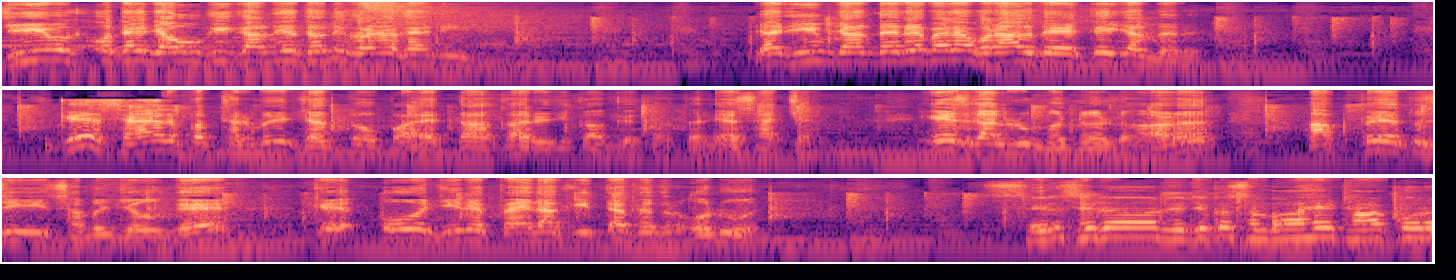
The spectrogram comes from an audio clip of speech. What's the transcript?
ਜੀਵ ਉੱਥੇ ਜਾਊ ਕੀ ਕਰਦੀ ਉੱਥੇ ਉਹਦੀ ਖੁਰਾਕ ਹੈ ਨਹੀਂ। ਜਾਂ ਜੀਵ ਜਾਂਦੇ ਨੇ ਪਹਿਲਾਂ ਖੁਰਾਕ ਦੇਖ ਕੇ ਹੀ ਜਾਂਦੇ ਨੇ। ਕਿ ਸੈਲ ਪੱਥਰ ਵਿੱਚ ਜੰਤੋ ਪਾਏ ਤਾਂ ਕਾ ਰਿਜਕ ਅੱਗੇ ਕਰਤਾ ਇਹ ਸੱਚ ਹੈ। ਇਸ ਗੱਲ ਨੂੰ ਮੰਨਣ ਨਾਲ ਆਪੇ ਤੁਸੀਂ ਸਮਝ ਜਾਓਗੇ ਕਿ ਉਹ ਜਿਹਨੇ ਪੈਦਾ ਕੀਤਾ ਫਿਕਰ ਉਹਨੂੰ ਹੈ। ਸਿਰ ਸਿਰ ਰਿਜਕ ਸੰਭਾਹੇ ਠਾਕੁਰ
